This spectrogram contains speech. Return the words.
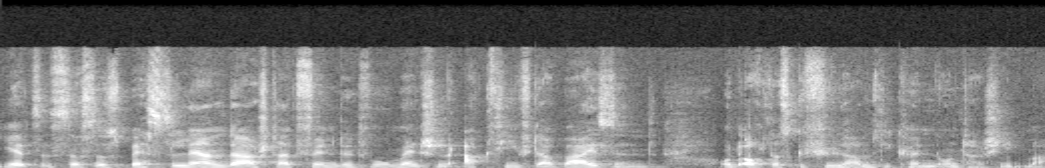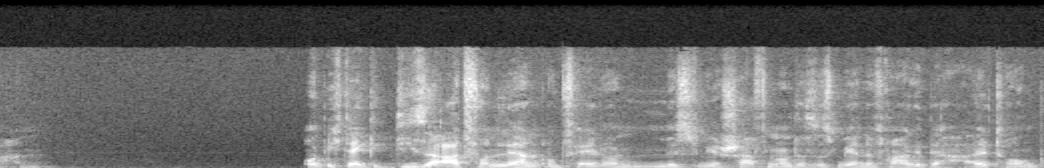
jetzt ist, dass das beste Lernen da stattfindet, wo Menschen aktiv dabei sind und auch das Gefühl haben, sie können einen Unterschied machen. Und ich denke, diese Art von Lernumfeldern müssen wir schaffen und das ist mehr eine Frage der Haltung.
